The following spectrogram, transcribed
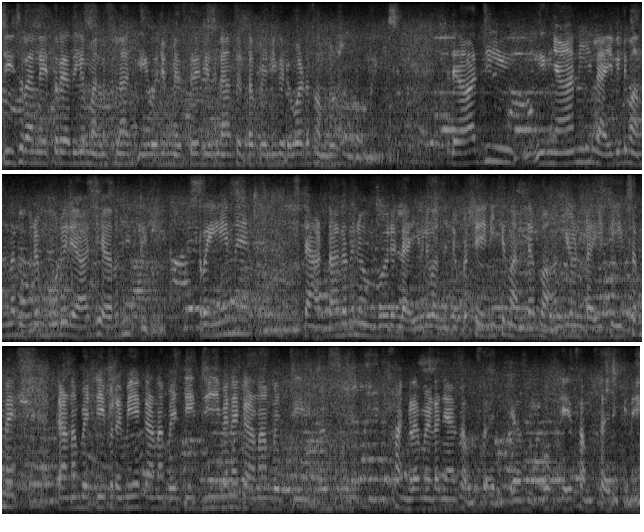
ടീച്ചർ എന്നെ ഇത്രയധികം മനസ്സിലാക്കി ഒരു മെസ്സേജ് ഇതിനകത്തിട്ടപ്പോൾ എനിക്ക് ഒരുപാട് സന്തോഷം തോന്നി. രാജി ഞാൻ ഈ ലൈവിൽ വന്ന വിവരം പോലും രാജി അറിഞ്ഞിട്ടില്ല. ട്രെയിന് സ്റ്റാർട്ടാകുന്നതിന് മുമ്പ് ഒരു ലൈവിൽ വന്നിട്ട് പക്ഷേ എനിക്ക് നല്ല ഭാഗ്യമുണ്ടായി. ടീച്ചറിനെ കാണാൻ പറ്റി പ്രമിയെ കാണാൻ പറ്റി ജീവനെ കാണാൻ പറ്റി. സങ്കടം വേണ്ട ഞാൻ സംസാരിക്കാം. ഓക്കെ സംസാരിക്കണേ.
